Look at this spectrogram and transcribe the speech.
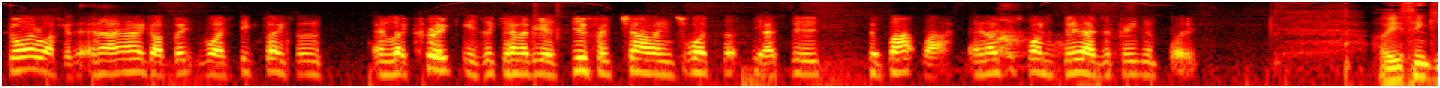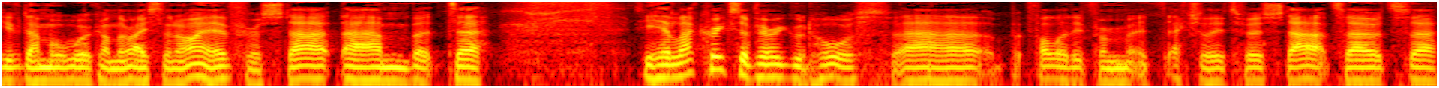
skyrocket, and I got beaten by six lengths. And, and Le Creek is going to be a different challenge what the, you know, to, to Butler. And I just wanted to do his opinion, please. Oh, you think you've done more work on the race than I have for a start, um, but. Uh, yeah, Luck Creek's a very good horse, uh, but followed it from its, actually its first start. So it's uh,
